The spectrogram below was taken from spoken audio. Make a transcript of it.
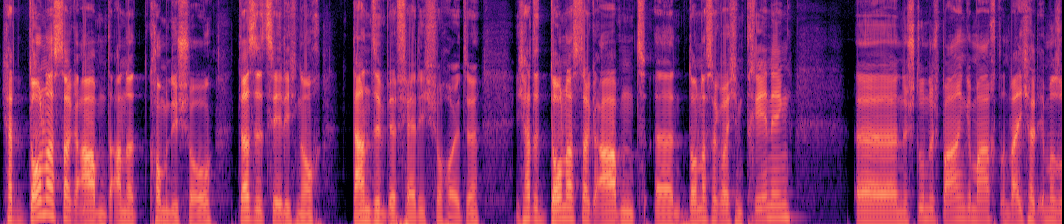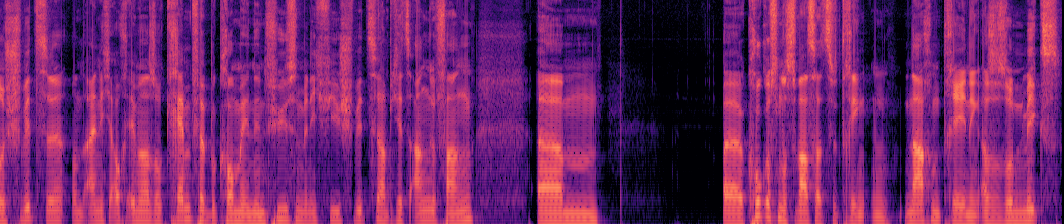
Ich hatte Donnerstagabend an der Comedy-Show. Das erzähle ich noch. Dann sind wir fertig für heute. Ich hatte Donnerstagabend, äh, Donnerstag war ich im Training, äh, eine Stunde Sparen gemacht und weil ich halt immer so schwitze und eigentlich auch immer so Krämpfe bekomme in den Füßen, wenn ich viel schwitze, habe ich jetzt angefangen, ähm, äh, Kokosnusswasser zu trinken nach dem Training. Also so ein Mix.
